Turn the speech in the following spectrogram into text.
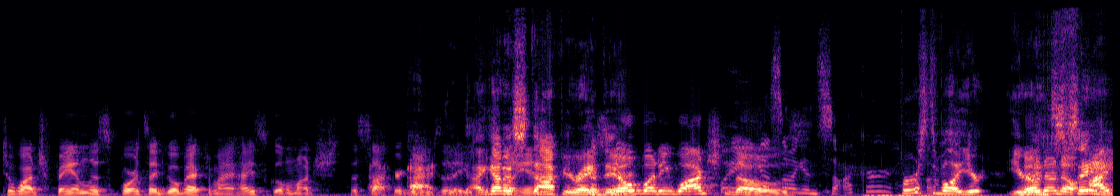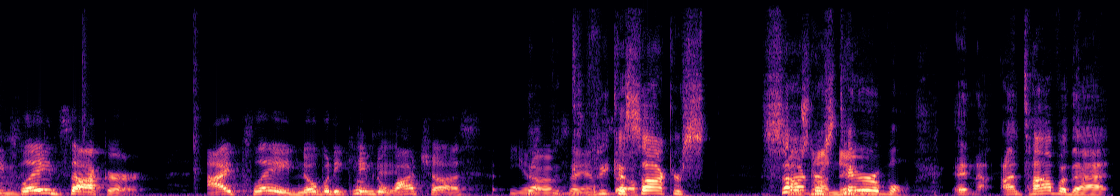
to watch fanless sports, I'd go back to my high school and watch the soccer games that I used to do. I to gotta play in, stop you right 'cause there. Nobody watched Wait, you got those. something in soccer? First of all, you're you're No, no, no. insane. I played soccer. I played. Nobody came to Okay. watch us. You know what I'm saying? Because So- soccer's soccer's not new. terrible, and on top of that,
